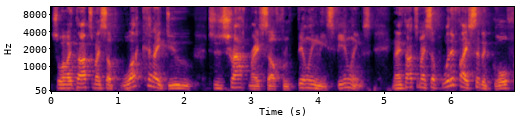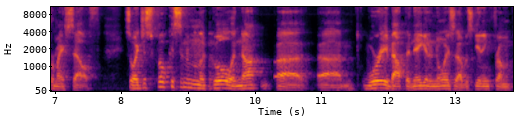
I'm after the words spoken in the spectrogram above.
So I thought to myself, what could I do to distract myself from feeling these feelings? And I thought to myself, what if I set a goal for myself? So I just focused in on the goal and not uh, um, worry about the negative noise that I was getting from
